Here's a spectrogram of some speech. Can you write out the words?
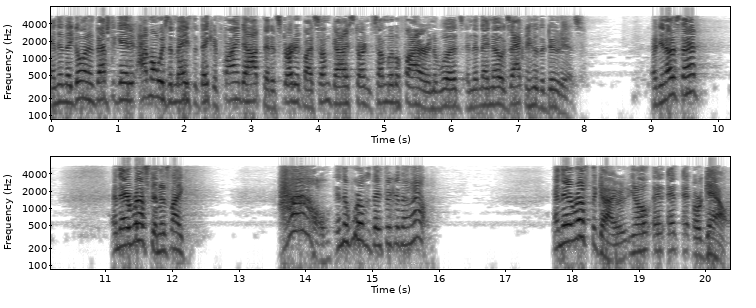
and then they go and investigate it. I'm always amazed that they could find out that it started by some guy starting some little fire in the woods, and then they know exactly who the dude is. Have you noticed that? And they arrest him. It's like, how in the world did they figure that out? And they arrest the guy, or you know, and, and, or gal,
